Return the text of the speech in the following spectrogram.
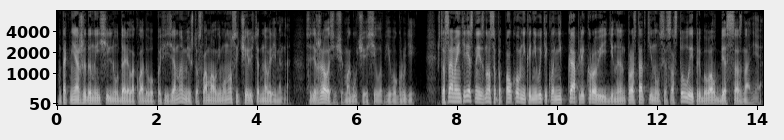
Он так неожиданно и сильно ударил Окладову по физиономии, что сломал ему нос и челюсть одновременно. Содержалась еще могучая сила в его груди. Что самое интересное, из носа подполковника не вытекло ни капли крови единой, он просто откинулся со стула и пребывал без сознания.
